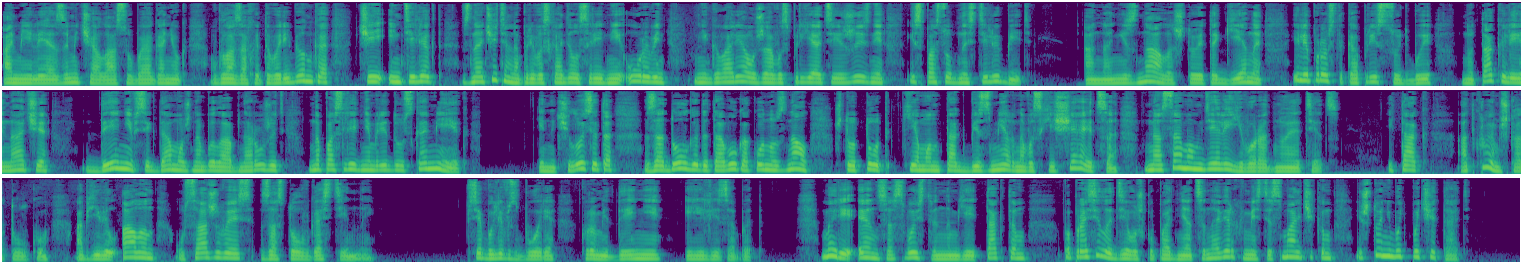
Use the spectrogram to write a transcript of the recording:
Амелия замечала особый огонек в глазах этого ребенка, чей интеллект значительно превосходил средний уровень, не говоря уже о восприятии жизни и способности любить. Она не знала, что это гены или просто каприз судьбы, но так или иначе Дэнни всегда можно было обнаружить на последнем ряду скамеек. И началось это задолго до того, как он узнал, что тот, кем он так безмерно восхищается, на самом деле его родной отец. «Итак, откроем шкатулку», — объявил Аллан, усаживаясь за стол в гостиной. Все были в сборе, кроме Дэнни и Элизабет. Мэри Энн со свойственным ей тактом попросила девушку подняться наверх вместе с мальчиком и что-нибудь почитать.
